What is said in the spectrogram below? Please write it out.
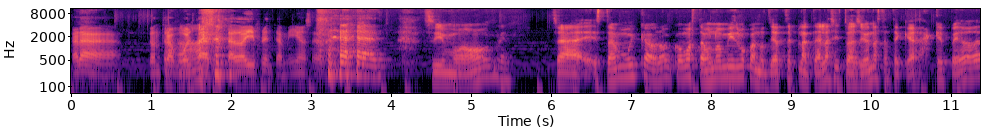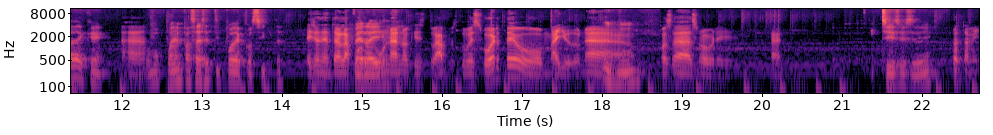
me otra vuelta sentado ahí frente a mí, o sea. Simón, güey. O sea, está muy cabrón cómo hasta uno mismo cuando ya te plantea la situación hasta te quedas, ah, qué pedo, ¿verdad? De que, ¿cómo pueden pasar ese tipo de cositas? Ahí es donde entra la fortuna, ¿no? Que dices tú, ah, pues tuve suerte o me ayudó una cosa sobre... Sí, sí, sí. Pero también,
